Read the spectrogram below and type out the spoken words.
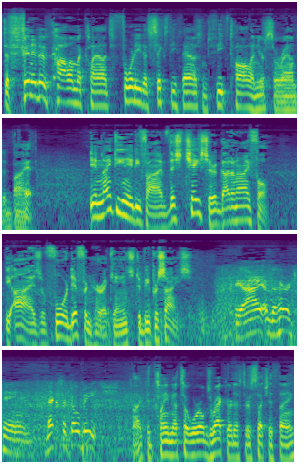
definitive column of clouds, 40 to 60,000 feet tall, and you're surrounded by it. In 1985, this chaser got an eyeful. The eyes of four different hurricanes, to be precise. The eye of the hurricane, Mexico Beach. I could claim that's a world's record if there's such a thing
